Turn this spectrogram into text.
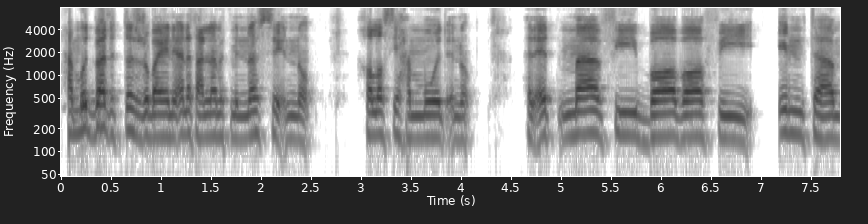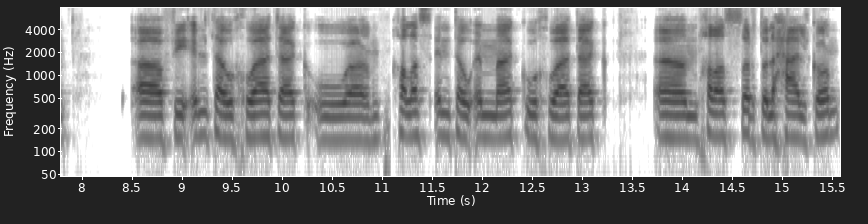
حمود بعد التجربة يعني أنا تعلمت من نفسي إنه خلص يا حمود إنه هلقيت ما في بابا في إنت آه في إنت وإخواتك وخلص إنت وإمك وإخواتك. خلاص صرتوا لحالكم.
